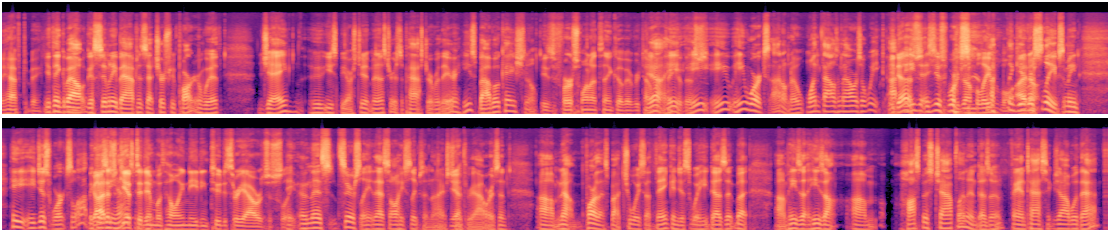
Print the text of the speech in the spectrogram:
They have to be. You think about Gethsemane Baptist, that church we partner with. Jay, who used to be our student minister, is a pastor over there. He's bivocational. He's the first one I think of every time Yeah, I think he, of this. he he he works. I don't know, one thousand hours a week. He I- does. He, he just works. unbelievable. I think he ever sleeps. I mean, he, he just works a lot because God has gifted to. him with only needing two to three hours of sleep. And that's seriously, that's all he sleeps at night, is two Yeah. or three hours. And um, now part of that's by choice, I think, and just the way he does it. But um, he's a he's a um, hospice chaplain and does a Mm-hmm. fantastic job with that.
